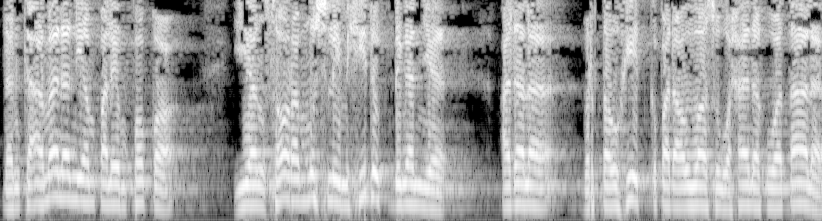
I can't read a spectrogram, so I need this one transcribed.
Dan keamanan yang paling pokok yang seorang muslim hidup dengannya adalah bertauhid kepada Allah Subhanahu wa taala.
